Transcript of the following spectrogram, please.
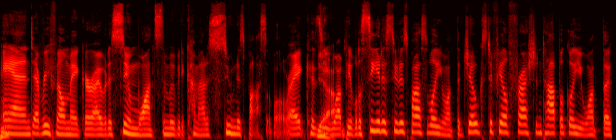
And every filmmaker, I would assume, wants the movie to come out as soon as possible, right? Because Yeah. you want people to see it as soon as possible. You want the jokes to feel fresh and topical. You want the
